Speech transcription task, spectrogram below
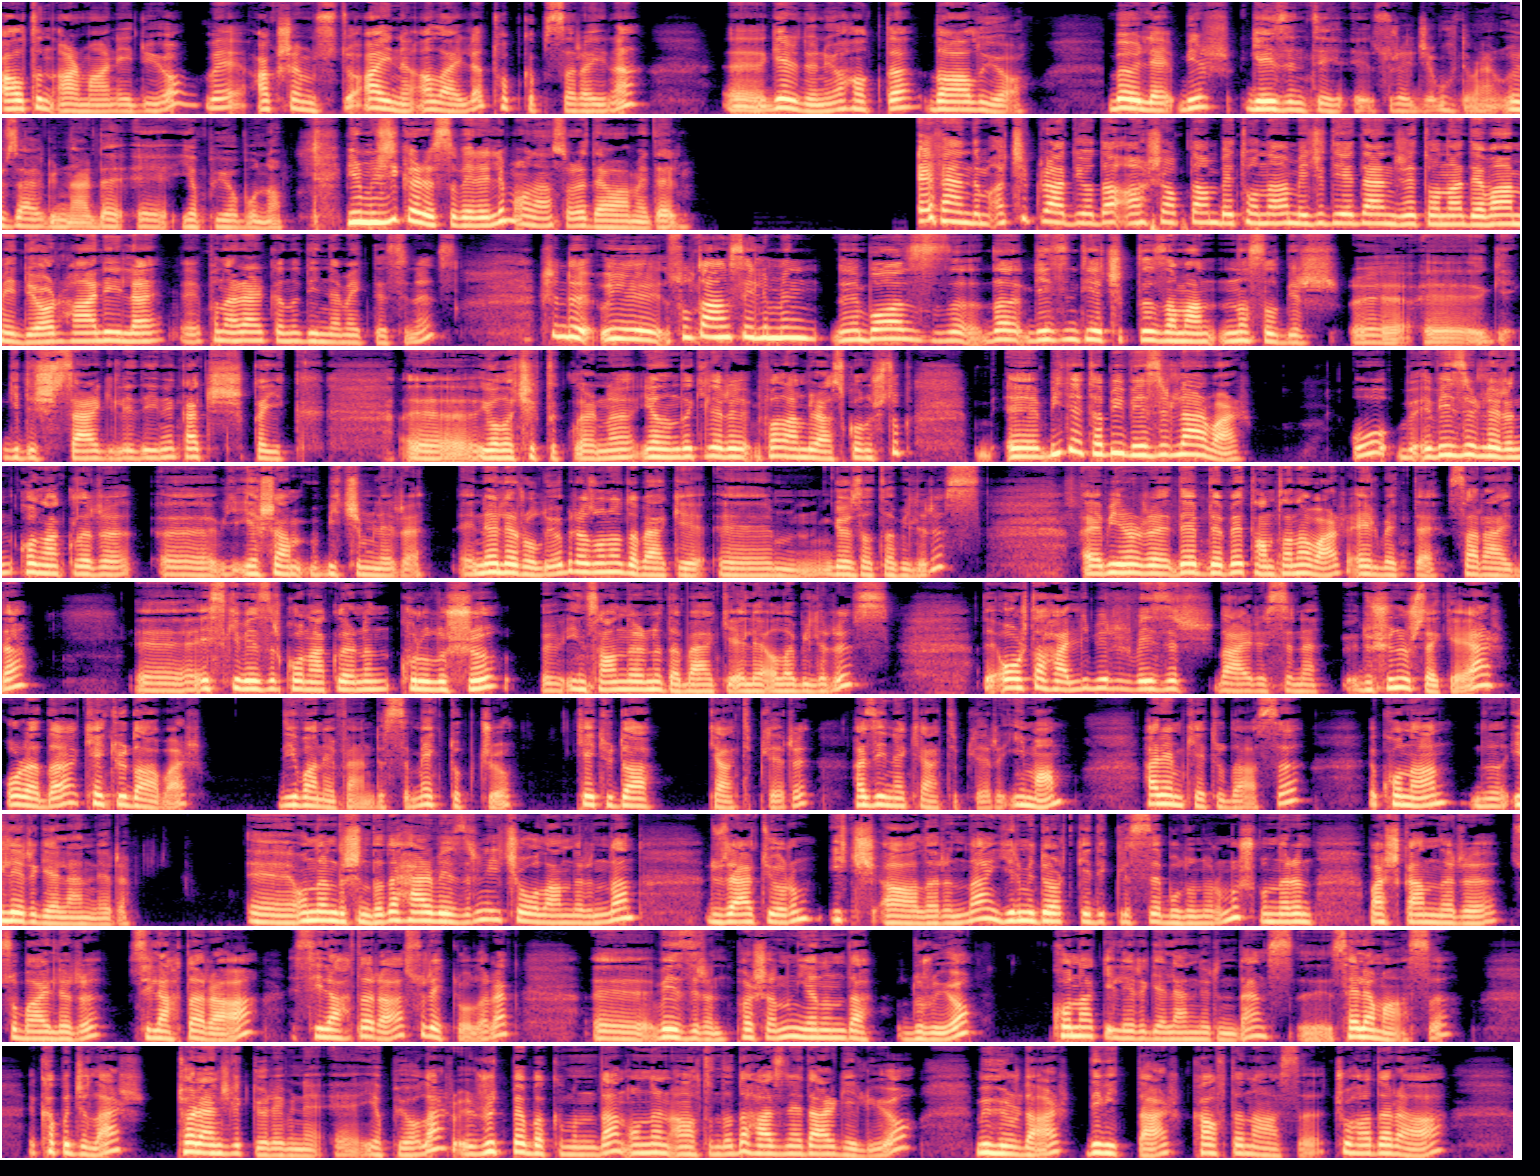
altın armağan ediyor ve akşamüstü aynı alayla Topkapı Sarayı'na e, geri dönüyor. Halk da dağılıyor. böyle bir gezinti e, süreci muhtemelen özel günlerde e, yapıyor bunu. Bir müzik arası verelim ondan sonra devam edelim. Efendim Açık Radyo'da Ahşaptan Betona, Mecidiyeden Jeton'a devam ediyor. Haliyle Pınar Erkan'ı dinlemektesiniz. Şimdi e, Sultan Selim'in e, Boğaz'da gezintiye çıktığı zaman nasıl bir gidiş sergilediğini, kaç kayık yola çıktıklarını, yanındakileri falan biraz konuştuk. Bir de tabii vezirler var. O vezirlerin konakları, e, yaşam biçimleri e, neler oluyor biraz ona da belki e, göz atabiliriz. Bir debdebe tantana var elbette sarayda. Eski vezir konaklarının kuruluşu insanlarını da belki ele alabiliriz. Orta halli bir vezir dairesini düşünürsek eğer orada Ketüda var. Divan efendisi, mektupçu, Ketüda katipleri, hazine katipleri, imam harem ketudası ve konağın e, ileri gelenleri. Ee, onların dışında da her vezirin iç oğlanlarından düzeltiyorum iç ağalarından 24 gediklisi bulunurmuş. Bunların başkanları, subayları, silahtar ağa, silahtar ağa sürekli olarak e, vezirin, paşanın yanında duruyor. Konak ileri gelenlerinden e, selam ağası, kapıcılar, törencilik görevini e, yapıyorlar. Rütbe bakımından onların altında da haznedar geliyor. Mühürdar, divitdar, kaftan ağası, çuhadar ağa,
